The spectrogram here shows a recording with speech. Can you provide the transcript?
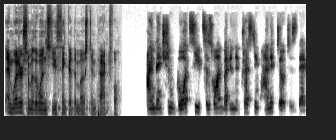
And what are some of the ones you think are the most impactful? I mentioned board seats as one, but an interesting anecdote is that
